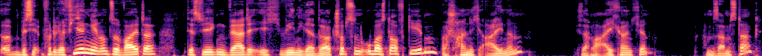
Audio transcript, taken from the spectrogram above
äh, ein bisschen fotografieren gehen und so weiter. Deswegen werde ich weniger Workshops in Oberstdorf geben, wahrscheinlich einen. Ich sag mal Eichhörnchen am Samstag.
